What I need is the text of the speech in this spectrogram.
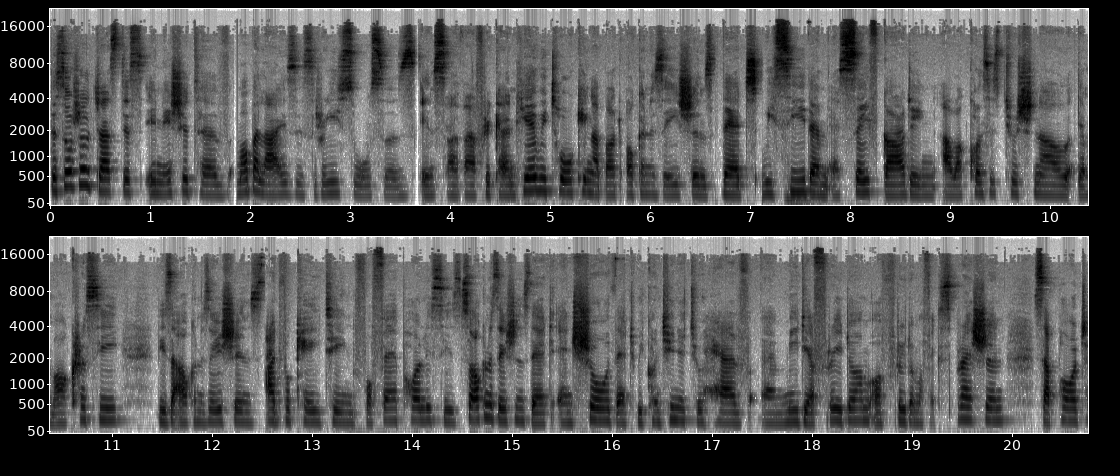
The Social Justice Initiative mobilizes resources in South Africa. And here we're talking about organizations that we see them as safeguarding our constitutional democracy these are organizations advocating for fair policies. So, organizations that ensure that we continue to have uh, media freedom or freedom of expression, support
